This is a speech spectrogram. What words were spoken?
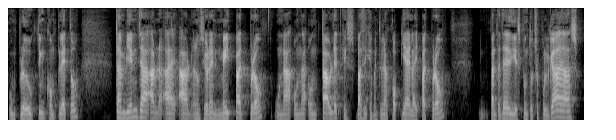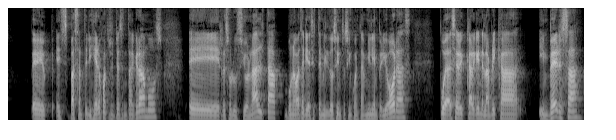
un producto incompleto. También ya anunciaron el MatePad Pro, una, una, un tablet que es básicamente una copia del iPad Pro, pantalla de 10.8 pulgadas, eh, es bastante ligero, 460 gramos, eh, resolución alta, una batería de 7250 mAh, puede hacer carga inalámbrica inversa,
